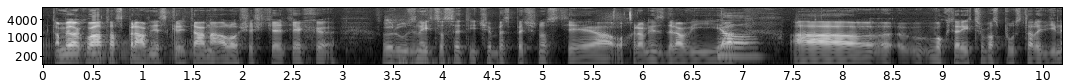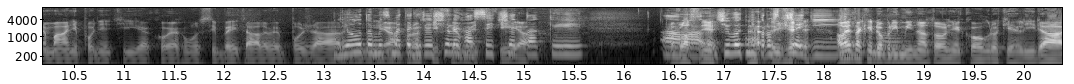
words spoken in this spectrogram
Uh... Tam je taková ta správně skrytá nálož ještě těch různých, co se týče bezpečnosti a ochrany zdraví no. a a o kterých třeba spousta lidí nemá ani ponětí, jako jak musí být, já nevím, požár. Jo, to my jsme teď řešili hasiče a, taky a, a vlastně, životní prostředí. Že, ale je taky dobrý no. mít na to někoho, kdo ti hlídá,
